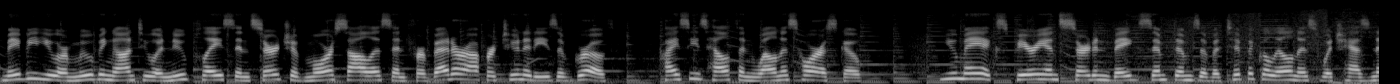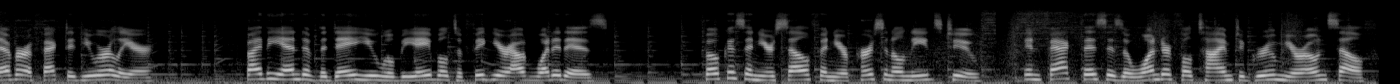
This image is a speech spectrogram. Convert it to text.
maybe you are moving on to a new place in search of more solace and for better opportunities of growth. Pisces Health and Wellness Horoscope. You may experience certain vague symptoms of a typical illness which has never affected you earlier. By the end of the day, you will be able to figure out what it is. Focus on yourself and your personal needs too. In fact, this is a wonderful time to groom your own self.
